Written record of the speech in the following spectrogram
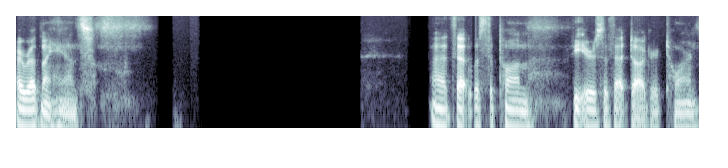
I rub my hands. Uh, that was the poem, The Ears of That Dog Are Torn.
